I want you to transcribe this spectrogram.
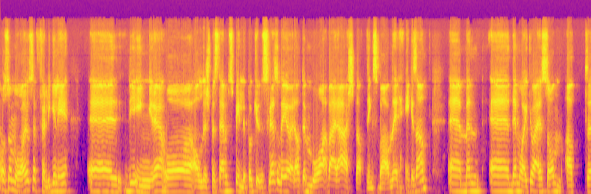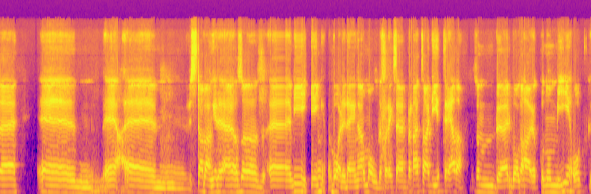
Og så må jo selvfølgelig de yngre og aldersbestemt spille på kunstgress, og det gjør at det må være erstatningsbaner. ikke sant? Men det må ikke være sånn at Eh, eh, eh, Stavanger, altså Viking, Vålerenga og Molde f.eks. Jeg tar de tre da, som bør både ha økonomi og,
